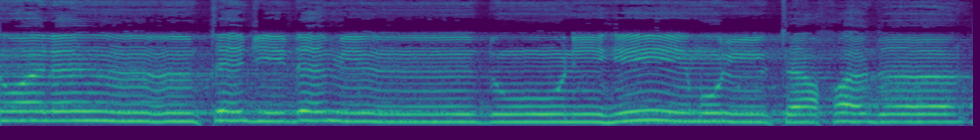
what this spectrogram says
ولن تجد من دونه ملتحدا.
